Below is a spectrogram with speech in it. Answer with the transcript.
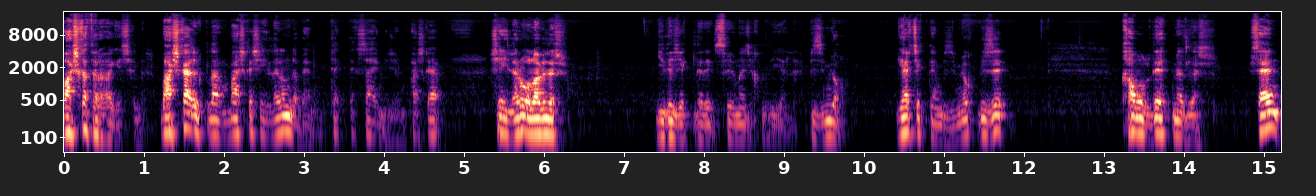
başka tarafa geçerler. Başka ırkların, başka şeylerin de ben tek tek saymayacağım. Başka şeyleri olabilir. Gidecekleri, sığınacakları yerler. Bizim yok. Gerçekten bizim yok. Bizi kabul de etmezler. Sen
